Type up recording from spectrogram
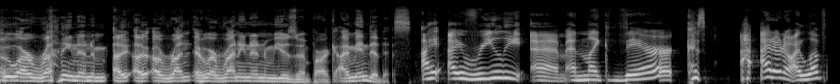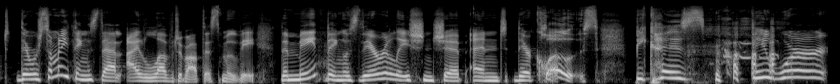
who are running an a, a, a run who are running an amusement park. I'm into this. I, I really am. And like there, because I, I don't know, I loved, there were so many things that I loved about this movie. The main thing was their relationship and their clothes because they were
